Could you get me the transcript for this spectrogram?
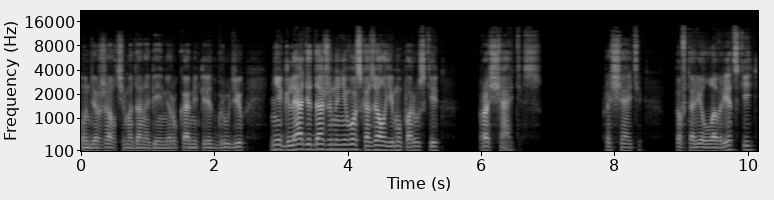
он держал чемодан обеими руками перед грудью, не глядя даже на него, сказал ему по-русски «Прощайтесь». «Прощайте», — повторил Лаврецкий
